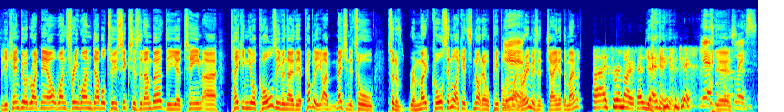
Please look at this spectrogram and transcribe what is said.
Well, you can do it right now. One three one double two six is the number. The uh, team are taking your calls, even though they're probably, I imagine it's all sort of remote call center. Like it's not all people Yeah. in one room, is it, Jane, at the moment? Uh, it's remote, as, Yeah. as you suggest. Yeah. Yes. Bless.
